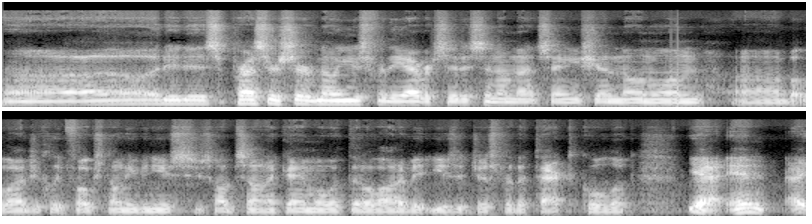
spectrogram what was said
Uh, did a suppressor serve no use for the average citizen? I'm not saying you shouldn't own one, uh, but logically, folks don't even use subsonic ammo with it. A lot of it use it just for the tactical look. Yeah, and uh,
